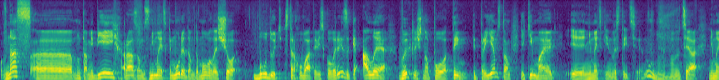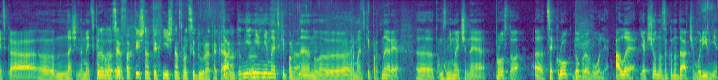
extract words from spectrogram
В нас е, ну там EBA разом з німецьким урядом домовилися, що будуть страхувати військові ризики, але виключно по тим підприємствам, які мають е, німецькі інвестиції. Ну, в- ця німецька, е, наші німецькі Ну, це фактично технічна процедура така. так, ну, тобто, ні, ні, німецькі да. партнери, ну, е, германські партнери там з Німеччини просто. Е, Це крок доброї волі. Але якщо на законодавчому рівні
